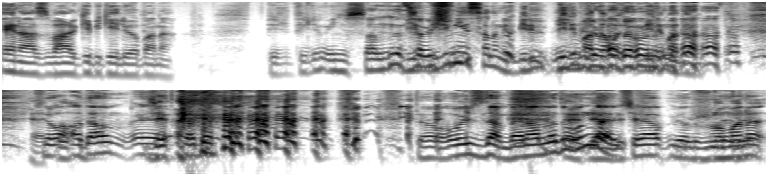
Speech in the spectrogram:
en az var gibi geliyor bana. Bir bilim insanını bir, tabii. Bilim şimdi... insanı mı? Bilim, bilim, bilim adamı. adamı. Bilim adamı. Yani o adam evet, kadın. tamam o yüzden ben anladım evet, onu da yani, şey yapmayalım. Romana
